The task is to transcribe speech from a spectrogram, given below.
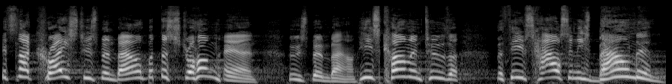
It's not Christ who's been bound, but the strong man who's been bound. He's come into the, the thief's house and he's bound him.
